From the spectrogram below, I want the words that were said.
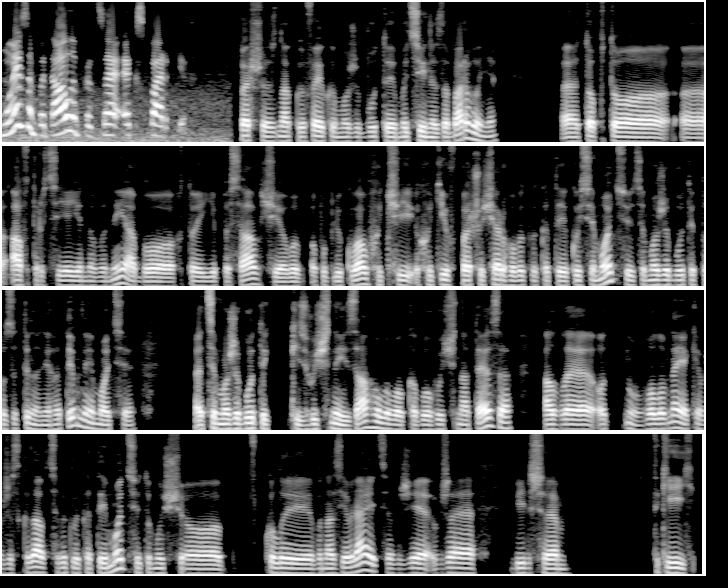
Ми запитали про це експертів. Першою ознакою фейку може бути емоційне забарвлення, Е, тобто е, автор цієї новини або хто її писав чи оп- опублікував, хочі, хотів в першу чергу викликати якусь емоцію. Це може бути позитивна, негативна емоція, Е, це може бути якийсь гучний заголовок або гучна теза. Але от, ну, головне, як я вже сказав, це викликати емоцію, тому що коли вона з'являється, вже, вже більше такий.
